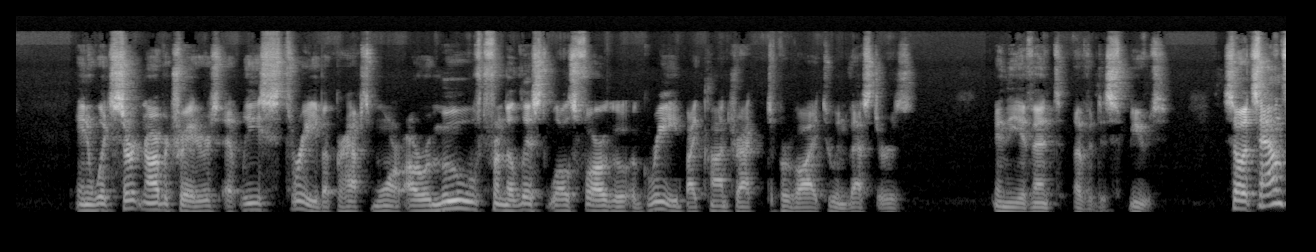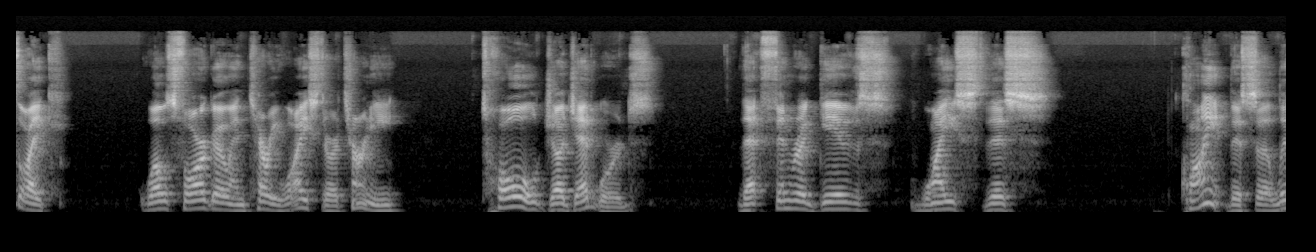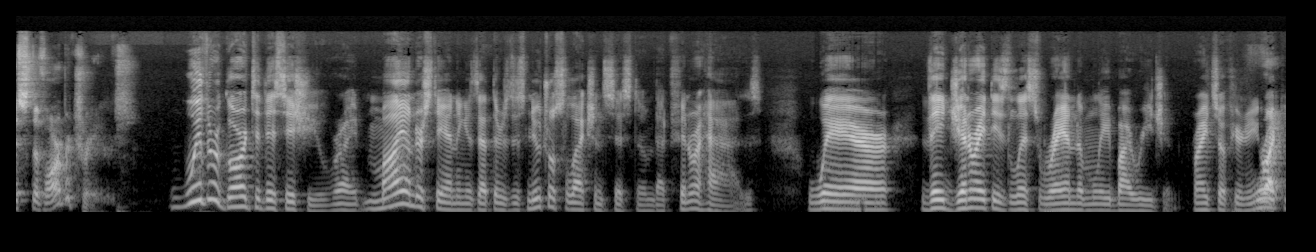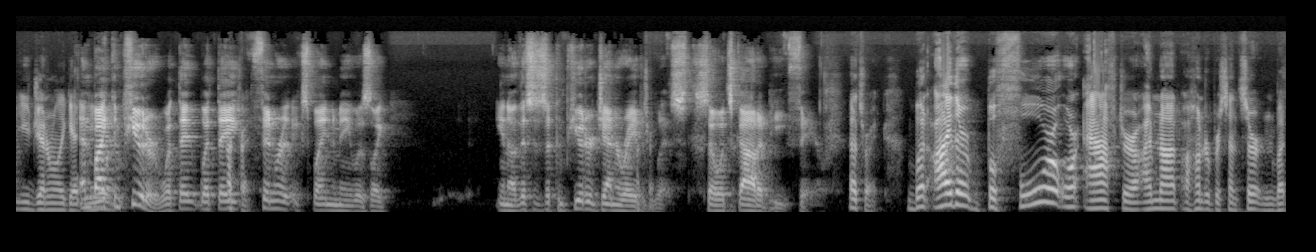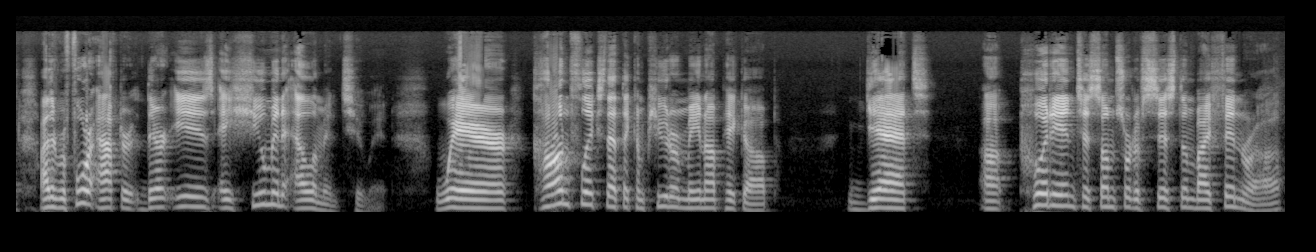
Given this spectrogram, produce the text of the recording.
in which certain arbitrators, at least three, but perhaps more, are removed from the list Wells Fargo agreed by contract to provide to investors in the event of a dispute. So it sounds like Wells Fargo and Terry Weiss, their attorney, told Judge Edwards that FINRA gives Weiss this client, this uh, list of arbitrators with regard to this issue, right, my understanding is that there's this neutral selection system that FINRA has where they generate these lists randomly by region, right? So if you're New York, right. you generally get and New by York. computer. What they what they right. FINRA explained to me was like, you know, this is a computer generated right. list, so it's got to be fair. That's right. But either before or after, I'm not 100% certain, but either before or after, there is a human element to it where conflicts that the computer may not pick up get uh, put into some sort of system by FINRA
